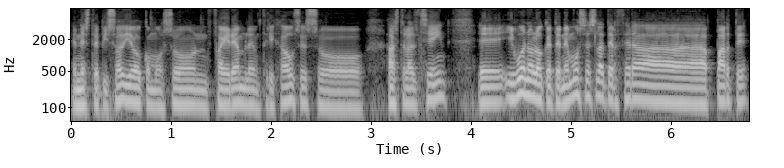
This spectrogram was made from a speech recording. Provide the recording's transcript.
en este episodio, como son Fire Emblem Three Houses o Astral Chain. Eh, y bueno, lo que tenemos es la tercera parte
